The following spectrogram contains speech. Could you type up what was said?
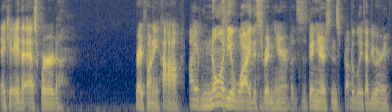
aka the S word. Very funny. Haha. I have no idea why this is written here, but this has been here since probably February.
